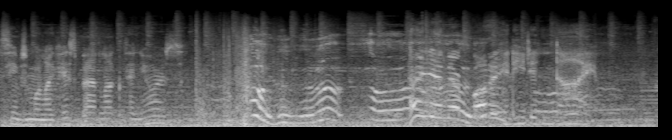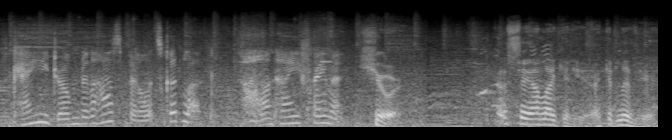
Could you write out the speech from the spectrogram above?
Seems more like his bad luck than yours. Hang in there, buddy! And he didn't die. Okay, you drove him to the hospital. It's good luck. All on how you frame it. Sure. I gotta say, I like it here. I could live here.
